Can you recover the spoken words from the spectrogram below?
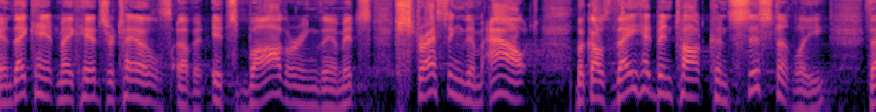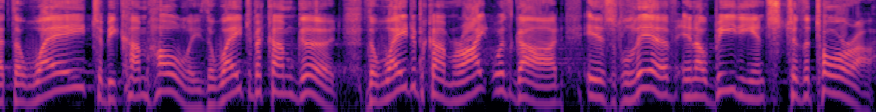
and they can't make heads or tails of it. It's bothering them, it's stressing them out because they had been taught consistently that the way to become holy, the way to become good, the way to become right with God is live in obedience to the Torah.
